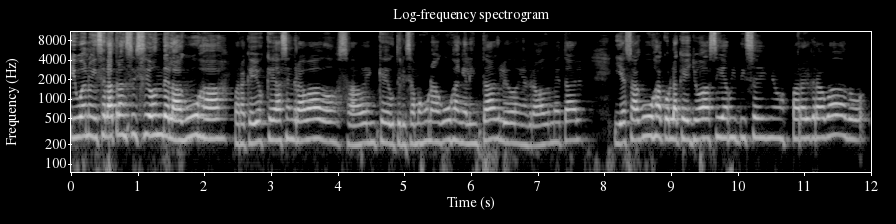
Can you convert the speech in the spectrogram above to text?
Y bueno, hice la transición de la aguja, para aquellos que hacen grabados, saben que utilizamos una aguja en el intaglio, en el grabado de metal, y esa aguja con la que yo hacía mis diseños para el grabado,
